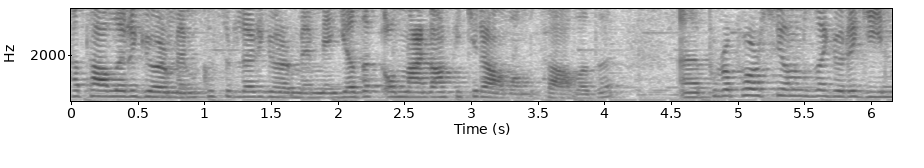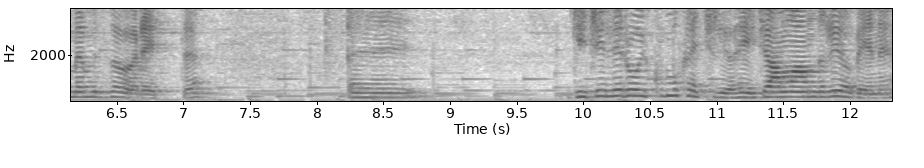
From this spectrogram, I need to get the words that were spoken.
hataları görmemi, kusurları görmemi ya da onlardan fikir almamı sağladı. Ee, proporsiyonumuza göre giyinmemizi öğretti. Ee, geceleri uykumu kaçırıyor, heyecanlandırıyor beni.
